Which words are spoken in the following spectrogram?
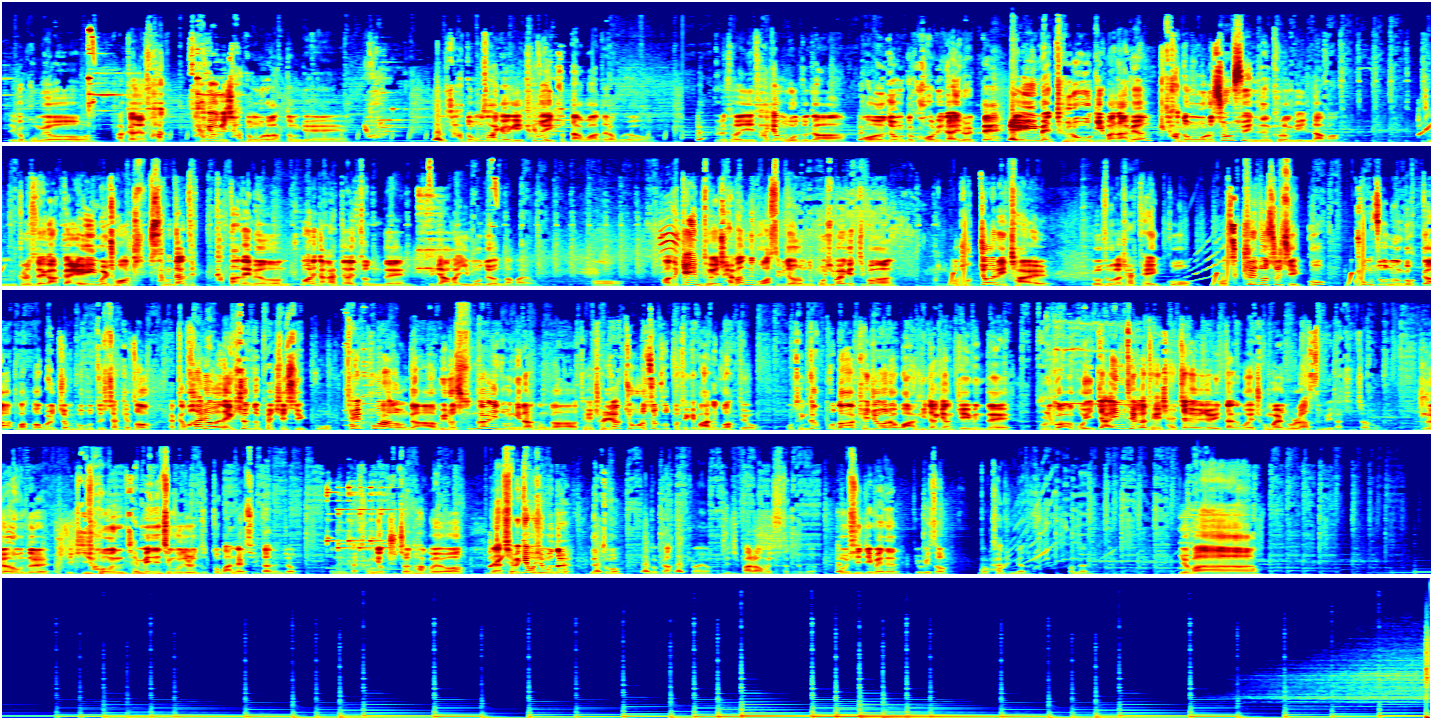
이거 보면 아까 내가 사, 사격이 자동으로 갔던 게그 자동 사격이 켜져 있었다고 하더라고요 그래서 이 사격 모드가 어느 정도 거리나 이럴 때 에임에 들어오기만 하면 자동으로 쏠 수 있는 그런 게 있나 봐. 음, 그래서 내가 아까 에임을 정확히 상대한테 갖다 대면 총알이 나갈 때가 있었는데 그게 아마 이 모드였나 봐요. 어. 아 근데 게임 되게 잘 만든 것 같습니다. 여러분들 보시면 알겠지만 어, 적절히 잘 요소가 잘 돼 있고 어, 스킬도 쓸 수 있고 총 쏘는 것과 막 더블 점프부터 시작해서 약간 화려한 액션도 펼칠 수 있고 텔포라던가 위로 순간 이동이라던가 되게 전략적으로 쓸 것도 되게 많은 것 같아요. 어, 생각보다 캐주얼하고 아기자기한 게임인데 불구하고 이 짜임새가 되게 잘 짜여져 있다는 거에 정말 놀랐습니다, 진짜로. 그리고 여러분들 이 귀여운 재민이 친구들도 또 만날 수 있다는 점 저는 일단 강력 추천하고요. 네, 재밌게 보신 분들 유튜브 구독과 좋아요, 유튜브 팔로우 한 번씩 부탁드리고요. 도시지매는 여기서 녹화 중요하도록 하죠. 그러면 유바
